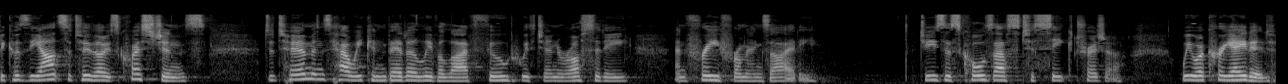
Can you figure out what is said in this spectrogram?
Because the answer to those questions determines how we can better live a life filled with generosity and free from anxiety. Jesus calls us to seek treasure. We were created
